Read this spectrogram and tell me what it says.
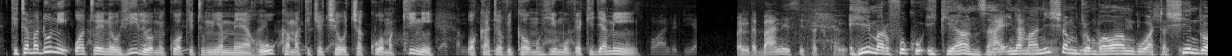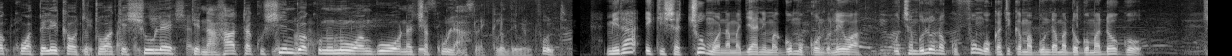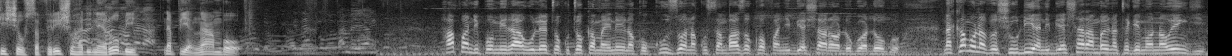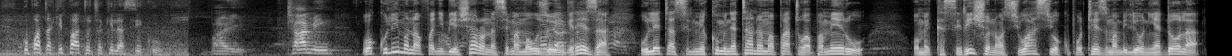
Kitamaduni, watu wa eneo hili wamekuwa wakitumia mmea huu kama kichocheo cha kuwa makini wakati wa vikao muhimu vya kijamii. Hii marufuku ikianza, inamaanisha mjomba wangu atashindwa kuwapeleka watoto wake shule na hata kushindwa kununua nguo na chakula. Miraa ikishachumwa na majani magumu kuondolewa, huchambuliwa na kufungwa katika mabunda madogo madogo, kisha husafirishwa hadi Nairobi na pia ng'ambo. Hapa ndipo miraa huletwa kutoka maeneo inakokuzwa na kusambazwa kwa wafanyabiashara wadogo wadogo, na kama unavyoshuhudia ni biashara ambayo inategemewa na wengi kupata kipato cha kila siku. Wakulima na wafanyabiashara wanasema mauzo ya Uingereza huleta asilimia 15 ya mapato hapa Meru. Wamekasirishwa na wasiwasi wa kupoteza mamilioni ya dola.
